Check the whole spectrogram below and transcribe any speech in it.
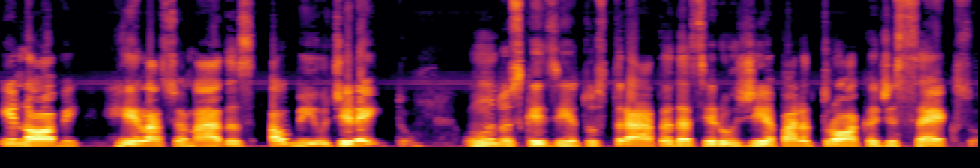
e 9 relacionadas ao biodireito. Um dos quesitos trata da cirurgia para troca de sexo.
